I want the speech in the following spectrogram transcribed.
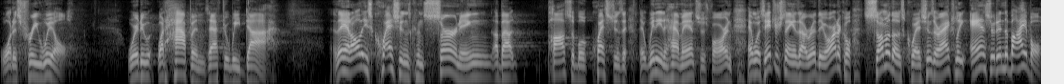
What is free will? Where do, what happens after we die? And they had all these questions concerning about possible questions that, that we need to have answers for. And, and what's interesting is I read the article, some of those questions are actually answered in the Bible.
